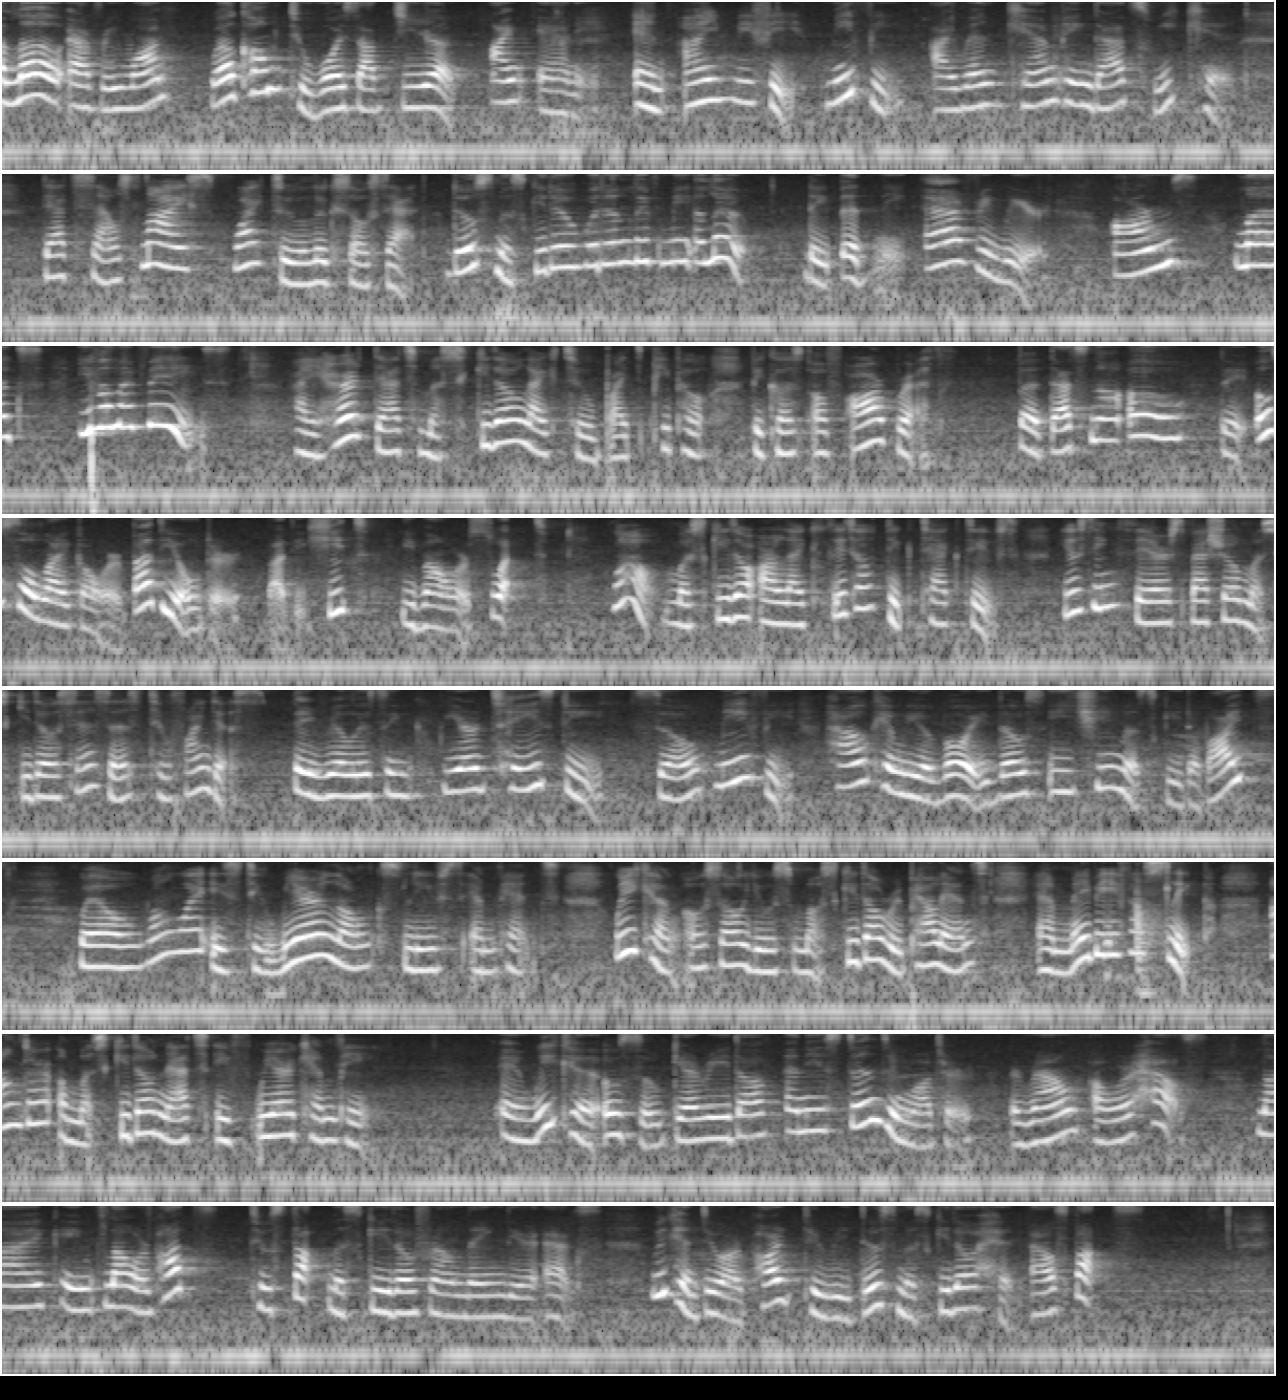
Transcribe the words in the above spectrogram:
Hello, everyone. Welcome to Voice of Jiren. I'm Annie. And I'm Miffy. Miffy, I went camping that weekend. That sounds nice. Why do you look so sad? Those mosquitoes wouldn't leave me alone. They bit me everywhere arms, legs, even my face. I heard that mosquitoes like to bite people because of our breath. But that's not all. They also like our body odor, body heat, even our sweat. Wow, mosquitoes are like little detectives, using their special mosquito senses to find us. They really think we are tasty. So, Miffy, how can we avoid those itchy mosquito bites? Well, one way is to wear long sleeves and pants. We can also use mosquito repellent and maybe even sleep under a mosquito net if we're camping. And we can also get rid of any standing water around our house, like in flower pots, to stop mosquitoes from laying their eggs. We can do our part to reduce mosquito hangout spots.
